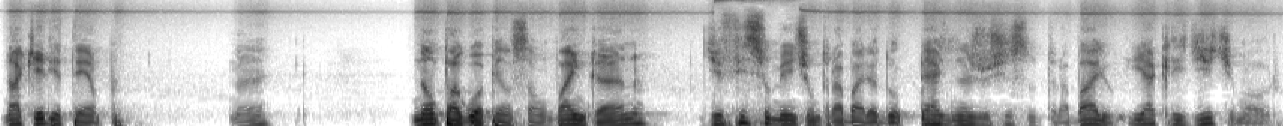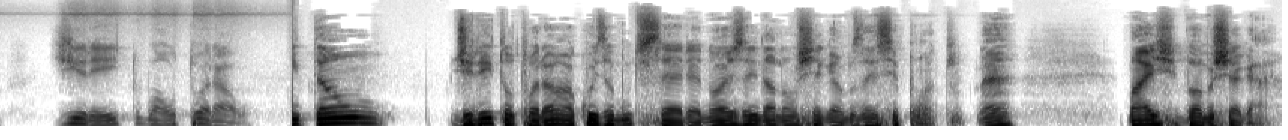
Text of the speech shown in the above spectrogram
Naquele tempo, né? não pagou a pensão, vai em cana. Dificilmente um trabalhador perde na justiça do trabalho e acredite, Mauro, direito autoral. Então, direito autoral é uma coisa muito séria. Nós ainda não chegamos a esse ponto, né? Mas vamos chegar.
